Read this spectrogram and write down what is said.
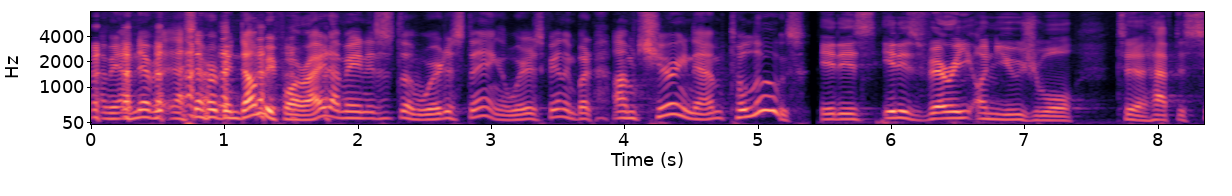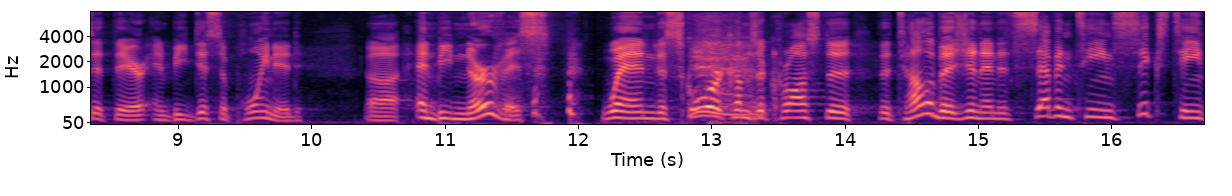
I mean, I've never that's never been done before, right? I mean, it's just the weirdest thing, the weirdest feeling. But I'm cheering them to lose. It is it is very unusual to have to sit there and be disappointed uh, and be nervous when the score comes across the, the television and it's 17-16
